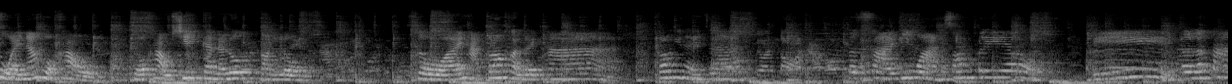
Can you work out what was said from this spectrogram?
สวยๆนะหัวเข่า หัวเข่าชิดกันนะลูกตอนลง สวยหากล้องก่อนเลยค่ะ กล้องที่ไหนจ๊ะสดใสมีหวานซ่อนเปรี้ยว ดีเออแล้วตา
